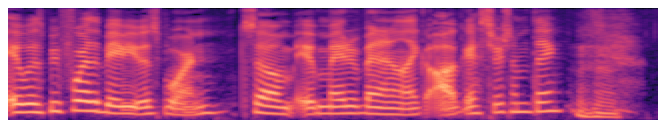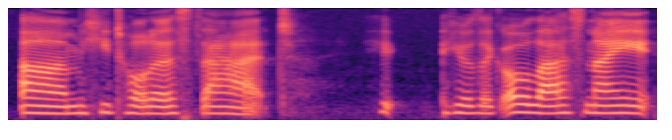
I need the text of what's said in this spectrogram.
it- was before the baby was born so it might have been in like august or something um he told us that he, he was like oh last night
